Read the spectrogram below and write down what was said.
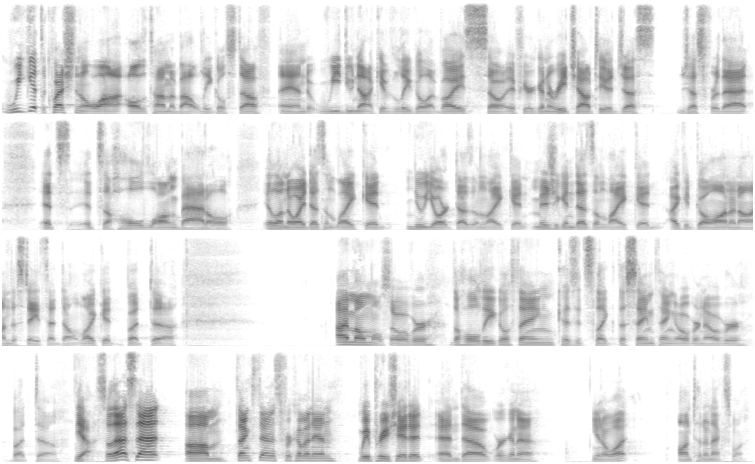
we get the question a lot all the time about legal stuff and we do not give legal advice so if you're going to reach out to it just just for that it's it's a whole long battle. Illinois doesn't like it. New york doesn't like it. Michigan doesn't like it. I could go on and on the states that don't like it but uh, i'm almost over the whole legal thing because it's like the same thing over and over but uh, yeah. So that's that. Um, thanks dennis for coming in. We appreciate it and uh, we're gonna you know what? On to the next one.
